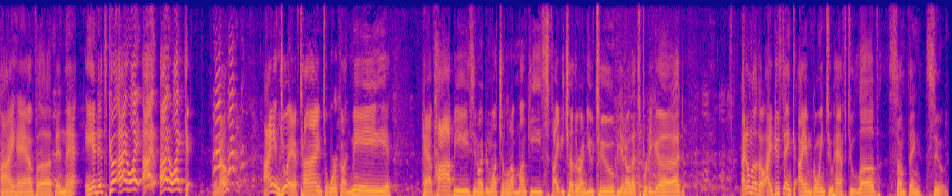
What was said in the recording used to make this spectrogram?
I have uh, been that, and it's good. I like I, I like it, you know. I enjoy. I have time to work on me, have hobbies. You know, I've been watching a lot of monkeys fight each other on YouTube. You know, that's pretty good. I don't know though. I do think I am going to have to love something soon,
